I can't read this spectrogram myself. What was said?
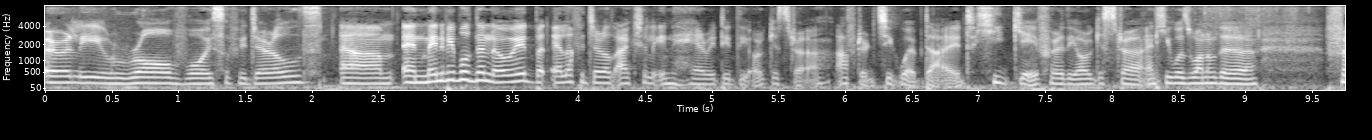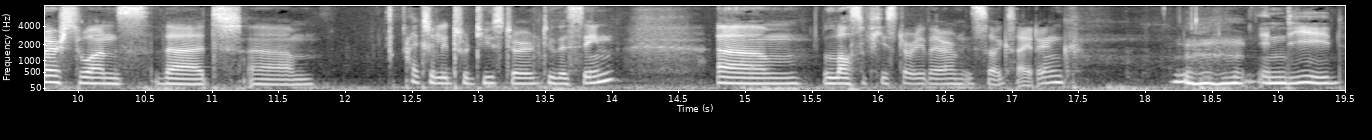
early raw voice of Fitzgerald. Um, and many people don't know it, but Ella Fitzgerald actually inherited the orchestra after Chick Webb died. He gave her the orchestra, and he was one of the first ones that um, actually introduced her to the scene. Um, lots of history there. It's so exciting. indeed,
